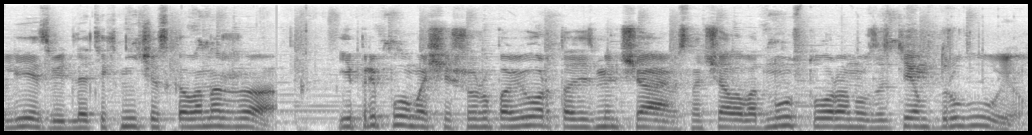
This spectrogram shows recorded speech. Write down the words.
лезвий для технического ножа. И при помощи шуруповерта измельчаем сначала в одну сторону, затем в другую.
